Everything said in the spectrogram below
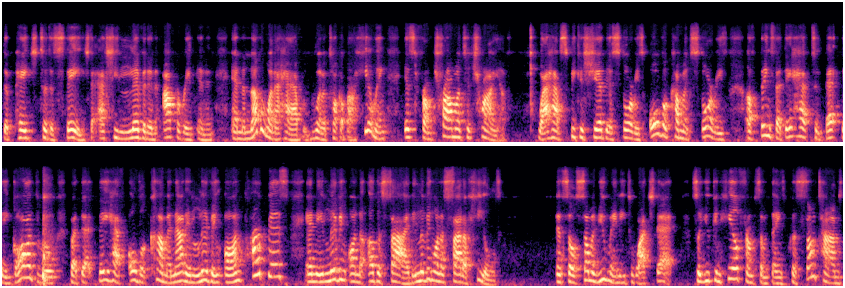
the page to the stage to actually live it and operate in it. And another one i have we want to talk about healing is from trauma to triumph where i have speakers share their stories overcoming stories of things that they had to that they gone through but that they have overcome and now they're living on purpose and they're living on the other side. They're living on the side of healed and so some of you may need to watch that so you can heal from some things because sometimes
